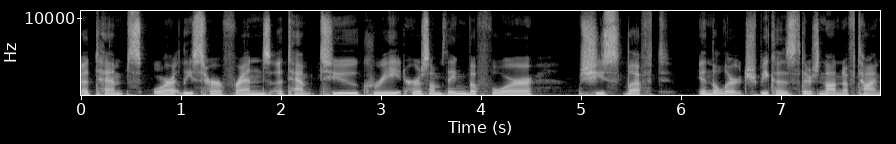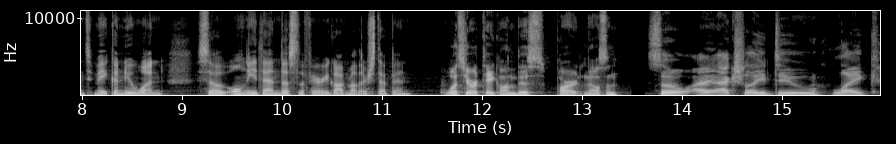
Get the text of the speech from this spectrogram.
attempts, or at least her friends attempt to create her something before she's left in the lurch because there's not enough time to make a new one. So only then does the fairy godmother step in. What's your take on this part, Nelson? So I actually do like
